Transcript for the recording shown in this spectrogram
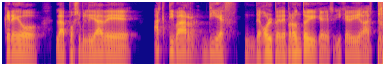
creo, la posibilidad de activar 10 de golpe de pronto y que, y que digas, "Pff,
